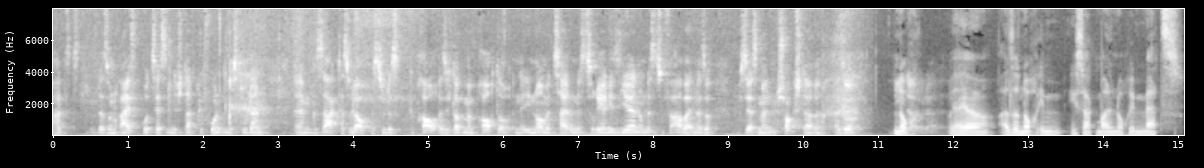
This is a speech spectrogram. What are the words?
hat da so ein Reifprozess in dir stattgefunden, bis du dann ähm, gesagt hast oder auch bis du das gebraucht? Also ich glaube, man braucht auch eine enorme Zeit, um das zu realisieren, um das zu verarbeiten. Also bist ja erstmal in Schockstarre. Also noch, oder? ja, ja, also noch im, ich sag mal, noch im März,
